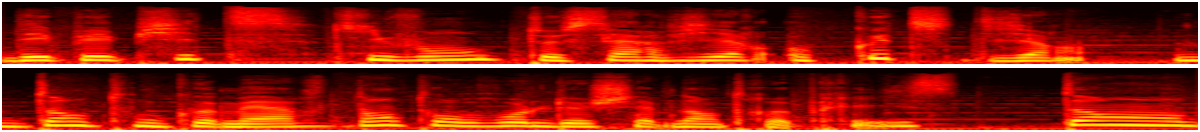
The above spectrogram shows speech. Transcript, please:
Des pépites qui vont te servir au quotidien dans ton commerce, dans ton rôle de chef d'entreprise, dans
